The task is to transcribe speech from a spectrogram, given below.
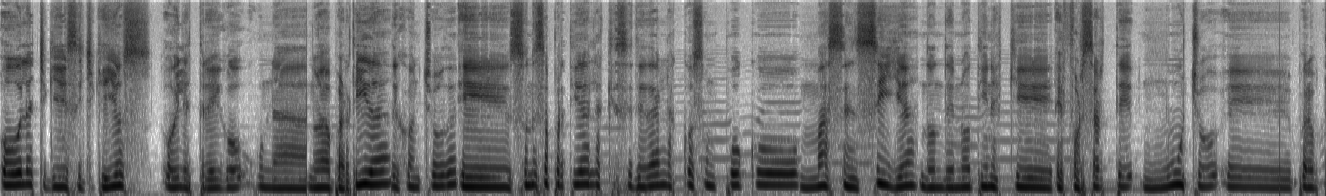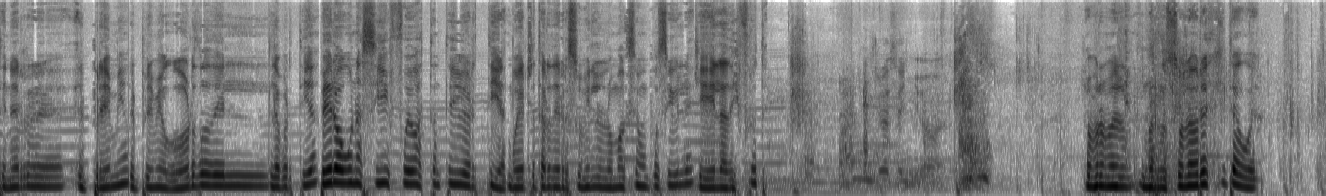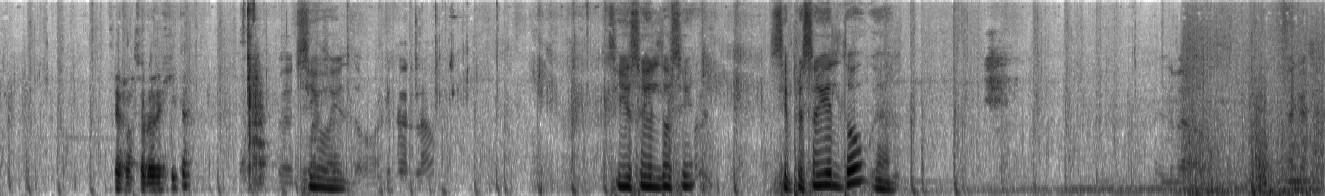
Hola chiquillas y chiquillos, hoy les traigo una nueva partida de Hunt Showdown. Eh, son de esas partidas las que se te dan las cosas un poco más sencillas, donde no tienes que esforzarte mucho eh, para obtener eh, el premio, el premio gordo del- de la partida, pero aún así fue bastante divertida. Voy a tratar de resumirlo lo máximo posible, que la disfruten. No, pero me, me rozó la orejita, güey. ¿Se rozó la orejita? Sí, weón. lado. Sí, yo soy el 2, sí. Siempre soy el 2, güey. El número 2. La casa.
